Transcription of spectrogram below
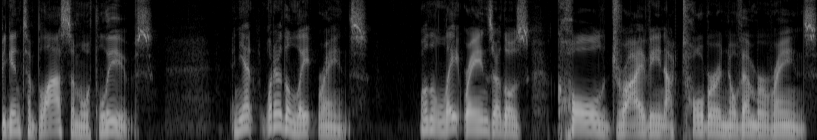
begin to blossom with leaves. And yet, what are the late rains? Well, the late rains are those cold, driving October and November rains.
